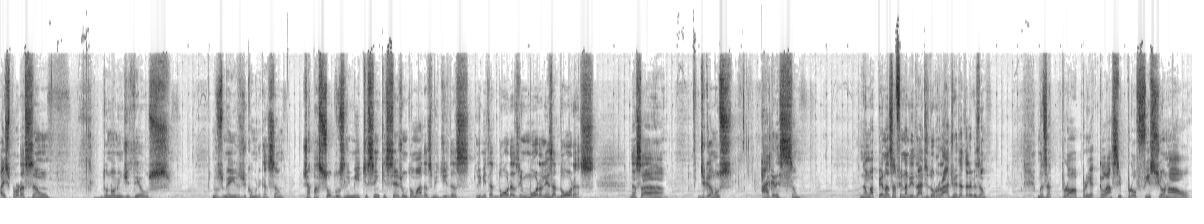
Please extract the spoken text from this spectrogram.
A exploração do nome de Deus nos meios de comunicação já passou dos limites em que sejam tomadas medidas limitadoras e moralizadoras nessa, digamos, agressão. Não apenas a finalidade do rádio e da televisão, mas a própria classe profissional,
